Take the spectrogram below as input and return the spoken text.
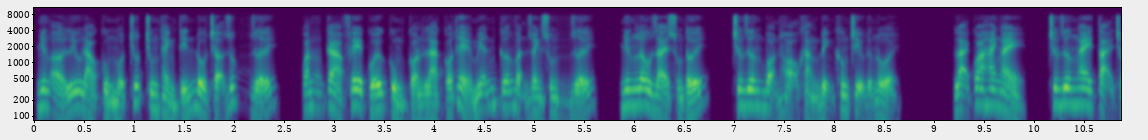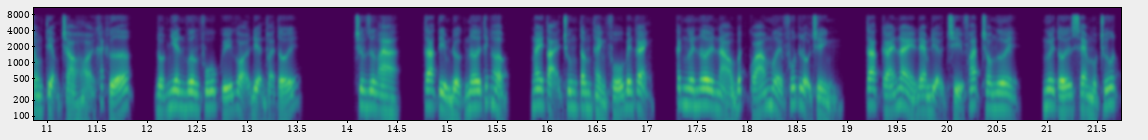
nhưng ở lưu đảo cùng một chút trung thành tín đồ trợ giúp dưới quán cà phê cuối cùng còn là có thể miễn cưỡng vận doanh xuống dưới, nhưng lâu dài xuống tới, trương dương bọn họ khẳng định không chịu được nổi. Lại qua hai ngày, trương dương ngay tại trong tiệm chào hỏi khách cửa, đột nhiên vương phú quý gọi điện thoại tới. Trương dương à ta tìm được nơi thích hợp, ngay tại trung tâm thành phố bên cạnh, cách ngươi nơi nào bất quá mười phút lộ trình, ta cái này đem địa chỉ phát cho ngươi ngươi tới xem một chút.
